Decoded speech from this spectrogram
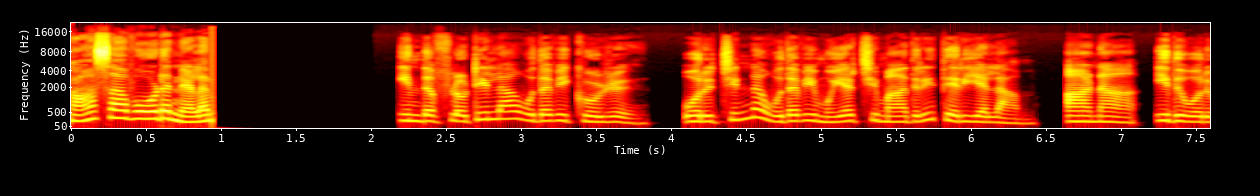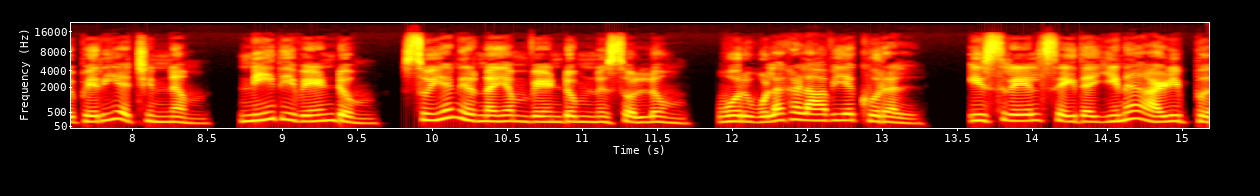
காசாவோட நிலம் இந்த ஃப்ளொட்டில்லா உதவிக்குழு ஒரு சின்ன உதவி முயற்சி மாதிரி தெரியலாம். ஆனா இது ஒரு பெரிய சின்னம். நீதி வேண்டும் சுயநிர்ணயம் வேண்டும்னு சொல்லும் ஒரு உலகளாவிய குரல். இஸ்ரேல் செய்த இன அழிப்பு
